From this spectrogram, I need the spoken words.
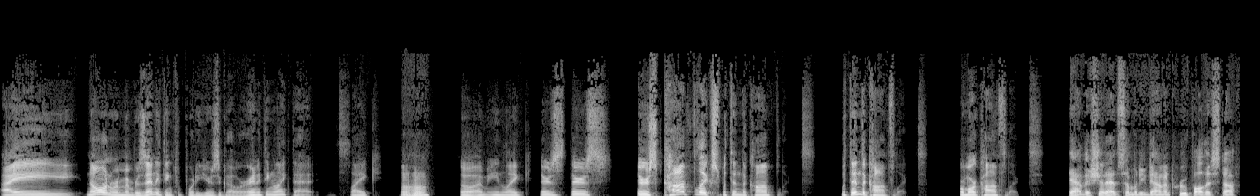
I no one remembers anything from forty years ago or anything like that. It's like, hmm so I mean, like, there's there's there's conflicts within the conflicts within the conflicts or more conflicts. Yeah, they should have somebody down and proof all this stuff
